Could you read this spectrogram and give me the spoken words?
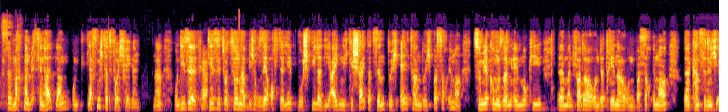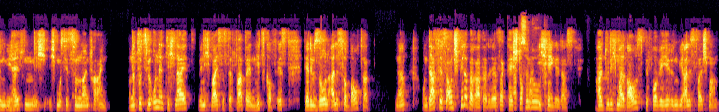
Stimmt. macht mal ein bisschen halblang und lasst mich das für euch regeln. Ne? Und diese, Ja. diese Situation habe ich auch sehr oft erlebt, wo Spieler, die eigentlich gescheitert sind durch Eltern, durch was auch immer, zu mir kommen und sagen, ey Moki, äh, mein Vater und der Trainer und was auch immer, äh, kannst du dir nicht irgendwie helfen? Ich, ich muss jetzt zu einem neuen Verein. Und dann tut's mir unendlich leid, wenn ich weiß, dass der Vater ein Hitzkopf ist, der dem Sohn alles verbaut hat. Ne? Und dafür ist auch ein Spielerberater, der sagt, hey, stopp mal, Absolut. ich regel das. Halt du dich mal raus, bevor wir hier irgendwie alles falsch machen.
